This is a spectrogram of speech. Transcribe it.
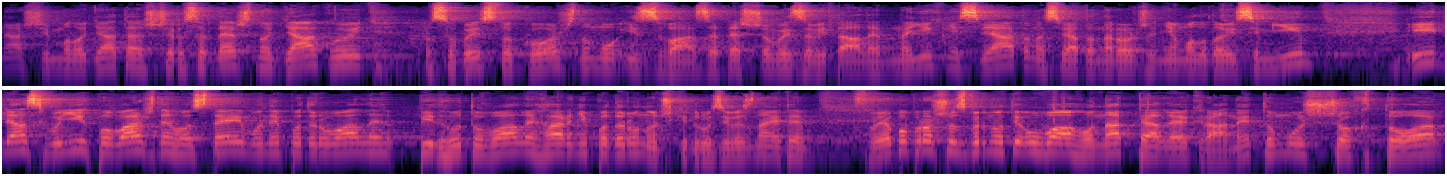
Наші молодята щиросердечно дякують особисто кожному із вас за те, що ви завітали на їхнє свято, на свято народження молодої сім'ї. І для своїх поважних гостей вони подарували, підготували гарні подаруночки, друзі. Ви знаєте, я попрошу звернути увагу на телеекрани, тому що хто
